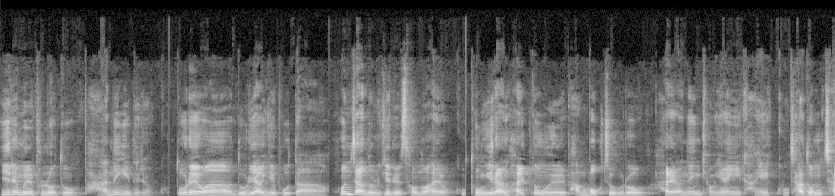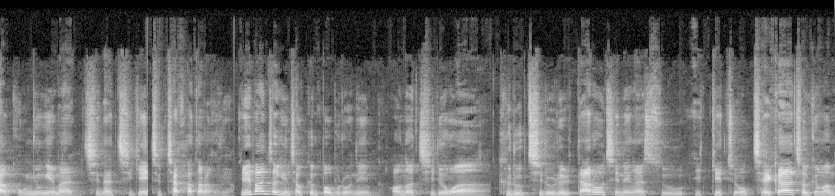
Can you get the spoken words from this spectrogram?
이름을 불러도 반응이 느렸고 또래와 놀이하기보다 혼자 놀기를 선호하였고 동일한 활동을 반복적으로 하려는 경향이 강했고 자동차 공용에만 지나치게 집착하더라고요. 일반적인 접근법으로는 언어 치료와 그룹 치료를 따로 진행할 수 있겠죠. 제가 적용한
